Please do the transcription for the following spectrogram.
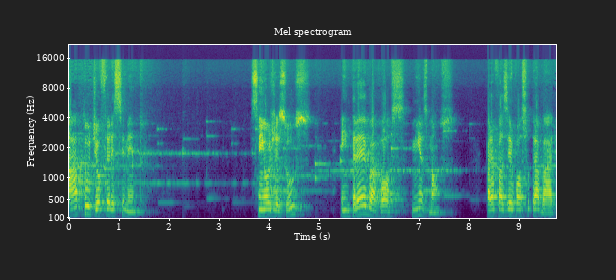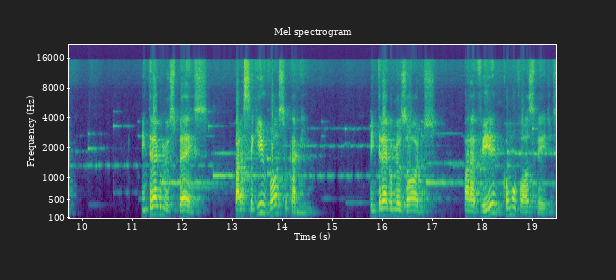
Ato de oferecimento. Senhor Jesus, entrego a vós minhas mãos para fazer vosso trabalho. Entrego meus pés para seguir vosso caminho. Entrego meus olhos para ver como vós vedes.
